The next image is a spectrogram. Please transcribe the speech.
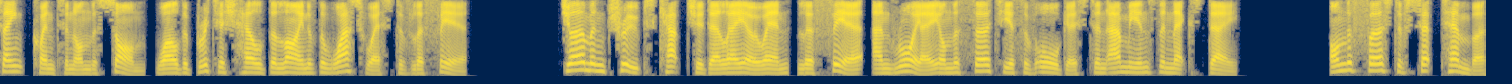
Saint-Quentin on the Somme, while the British held the line of the Oise west of La Fère. German troops captured Laon, La Fère, and Roye on 30 August and Amiens the next day. On 1 September,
